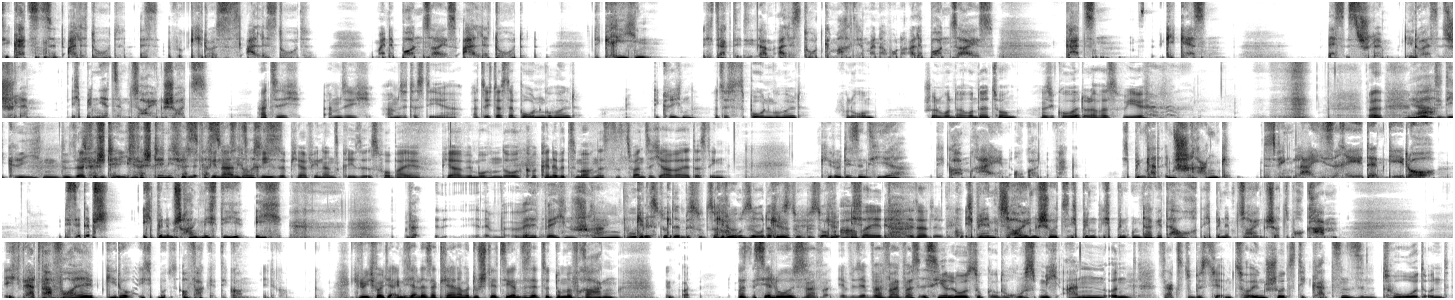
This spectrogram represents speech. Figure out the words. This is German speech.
Die Katzen sind alle tot. Es wirklich, du, es ist alles tot. Meine Bonsai ist alle tot. Die Griechen, ich sagte, die haben alles tot gemacht hier in meiner Wohnung. Alle Bonsais, Katzen, gegessen. Es ist schlimm, Guido, es ist schlimm. Ich bin jetzt im Zeugenschutz. Hat sich, haben sich, haben sich das die, hat sich das der Boden geholt? Die Griechen? Hat sich das Boden geholt? Von oben? Schön runter, runtergezogen? Haben sie geholt oder was? Wie? Ja. die, die Griechen, du sagst Ich ja, die versteh- ich nicht, was- was- Finanzkrise. Pierre, Finanzkrise ist vorbei. Pierre, wir müssen doch keine Witze machen. Das ist 20 Jahre alt, das Ding. Guido, die sind hier. Die kommen rein. Oh Gott, fuck. Ich bin gerade im Schrank. Deswegen leise reden, Guido. Die sind im Sch ich bin im Schrank, nicht die. Ich. Wel welchen Schrank? Wo Guido, bist du denn? Bist du zu Guido, Hause oder Guido, bist du, bist du auf Guido, ich- Arbeit? Alter, guck, Ich bin im Zeugenschutz. Ich bin, ich bin untergetaucht. Ich bin im Zeugenschutzprogramm. Ich werde verfolgt. Guido, ich muss. Oh fuck, die kommen. Die kommen. Guido, ich wollte dir eigentlich alles erklären, aber du stellst die ganze Zeit so dumme Fragen. Was ist hier los? Wa- wa- wa- Was ist hier los? Du, du rufst mich an und sagst, du bist hier im Zeugenschutz, die Katzen sind tot und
